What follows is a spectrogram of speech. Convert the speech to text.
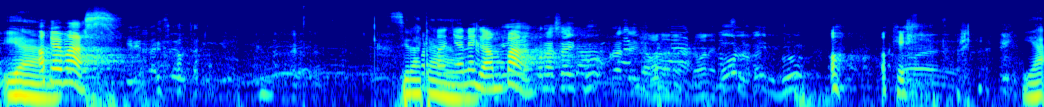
Iya. Oke, okay, Mas. Silakan. Pertanyaannya gampang. Oh, oke. Okay. Ya.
